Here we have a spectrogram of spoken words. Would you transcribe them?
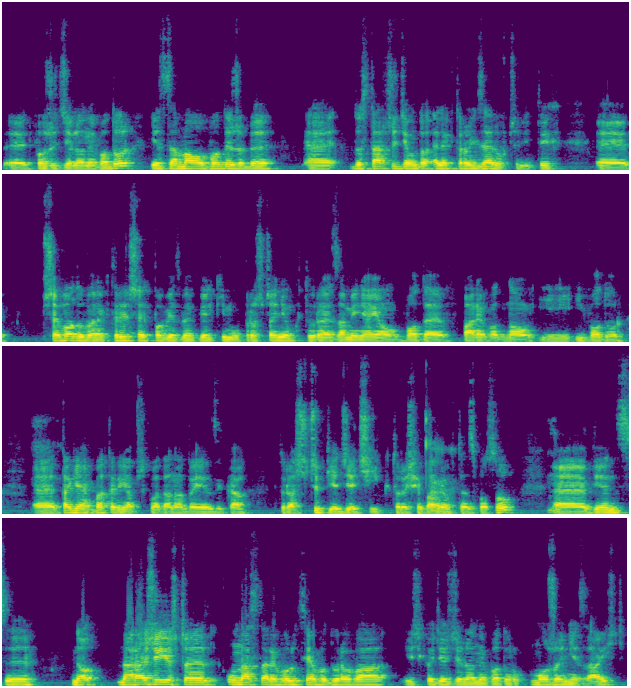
e, tworzyć zielony wodór. Jest za mało wody, żeby e, dostarczyć ją do elektrolizerów, czyli tych e, przewodów elektrycznych, powiedzmy w wielkim uproszczeniu, które zamieniają wodę w parę wodną i, i wodór tak jak bateria przykładana do języka, która szczypie dzieci, które się bawią tak. w ten sposób. E, więc y, no, na razie jeszcze u nas ta rewolucja wodorowa, jeśli chodzi o zielony wodór, może nie zajść.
